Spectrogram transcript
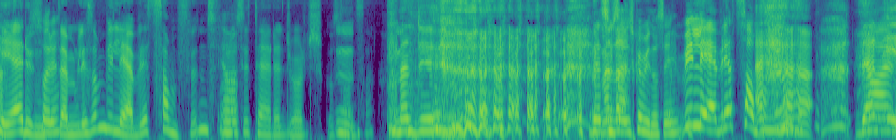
skjer rundt Sorry. dem, liksom. Vi lever i et samfunn, for Ja. å sitere George Costanza. Men du, Det syns jeg du skal begynne å si. Vi lever i et samfunn! det er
